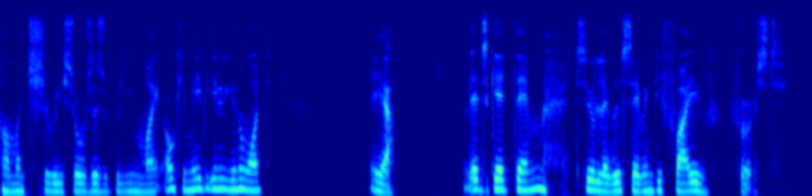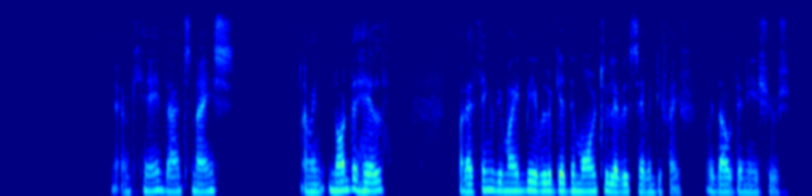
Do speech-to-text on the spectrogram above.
how much resources we might. Okay, maybe you know, you know what? Yeah, let's get them to level 75 first. Okay, that's nice. I mean, not the health, but I think we might be able to get them all to level 75 without any issues.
